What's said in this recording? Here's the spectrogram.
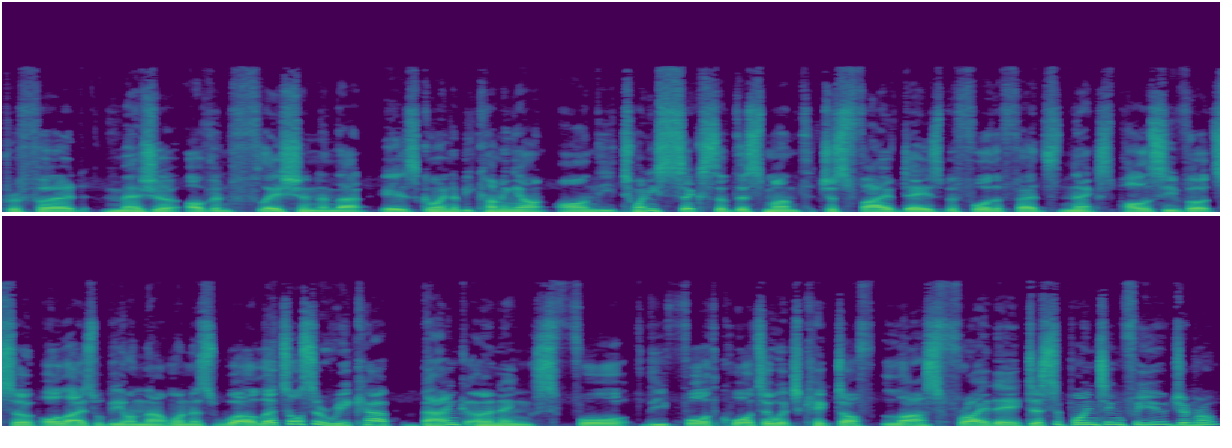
preferred measure of inflation, and that is going to be coming out on the 26th of this month, just five days before the Fed's next policy vote. So all eyes will be on that one as well. Let's also recap bank earnings for the fourth quarter, which kicked off last Friday. Disappointing for you, Junrong?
